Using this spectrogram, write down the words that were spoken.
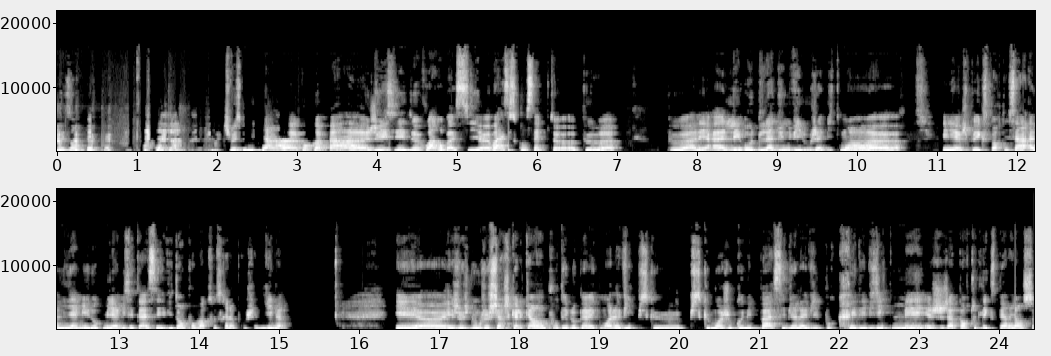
je je me suis dit, tiens, euh, pourquoi pas, euh, je vais essayer de voir bah, si, euh, si ce concept peut, peut aller, aller au-delà d'une ville où j'habite moi et je peux exporter ça à Miami. Donc Miami, c'était assez évident pour moi que ce serait la prochaine ville. Et, et je, donc je cherche quelqu'un pour développer avec moi la ville, puisque, puisque moi je connais pas assez bien la ville pour créer des visites, mais j'apporte toute l'expérience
